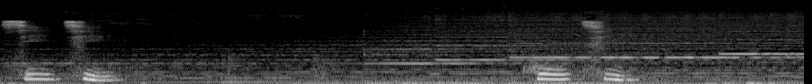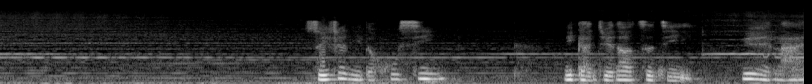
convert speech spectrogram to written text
吸气，呼气，随着你的呼吸，你感觉到自己。越来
